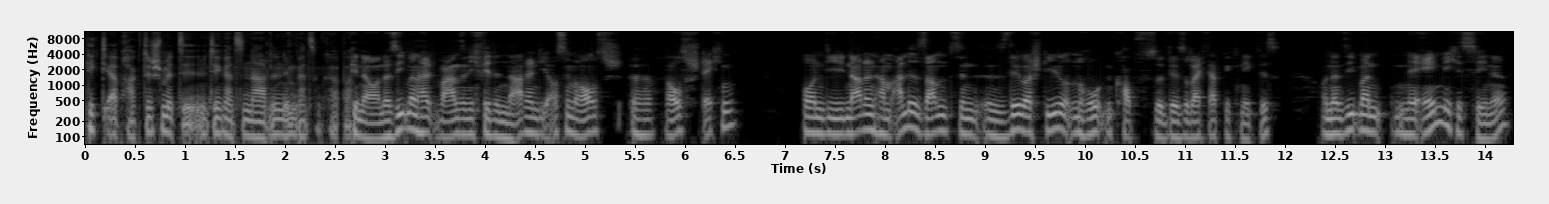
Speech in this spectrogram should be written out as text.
liegt er praktisch mit, mit den ganzen Nadeln im ganzen Körper. Genau, und da sieht man halt wahnsinnig viele Nadeln, die aus ihm raus, äh, rausstechen. Und die Nadeln haben allesamt sind Silberstiel und einen roten Kopf, so, der so leicht abgeknickt ist. Und dann sieht man eine ähnliche Szene,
